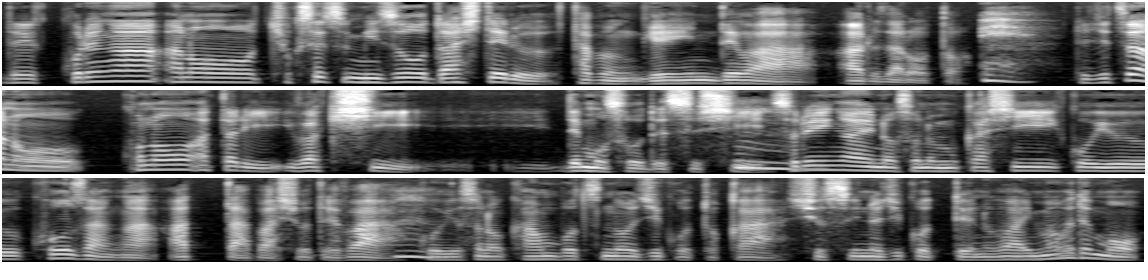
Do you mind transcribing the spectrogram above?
でこれがあの直接水を出している多分原因ではあるだろうと。で実はあのこの辺りいわき市でもそうですし、うん、それ以外のその昔こういう鉱山があった場所では、うん、こういうその陥没の事故とか出水の事故っていうのは今までも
